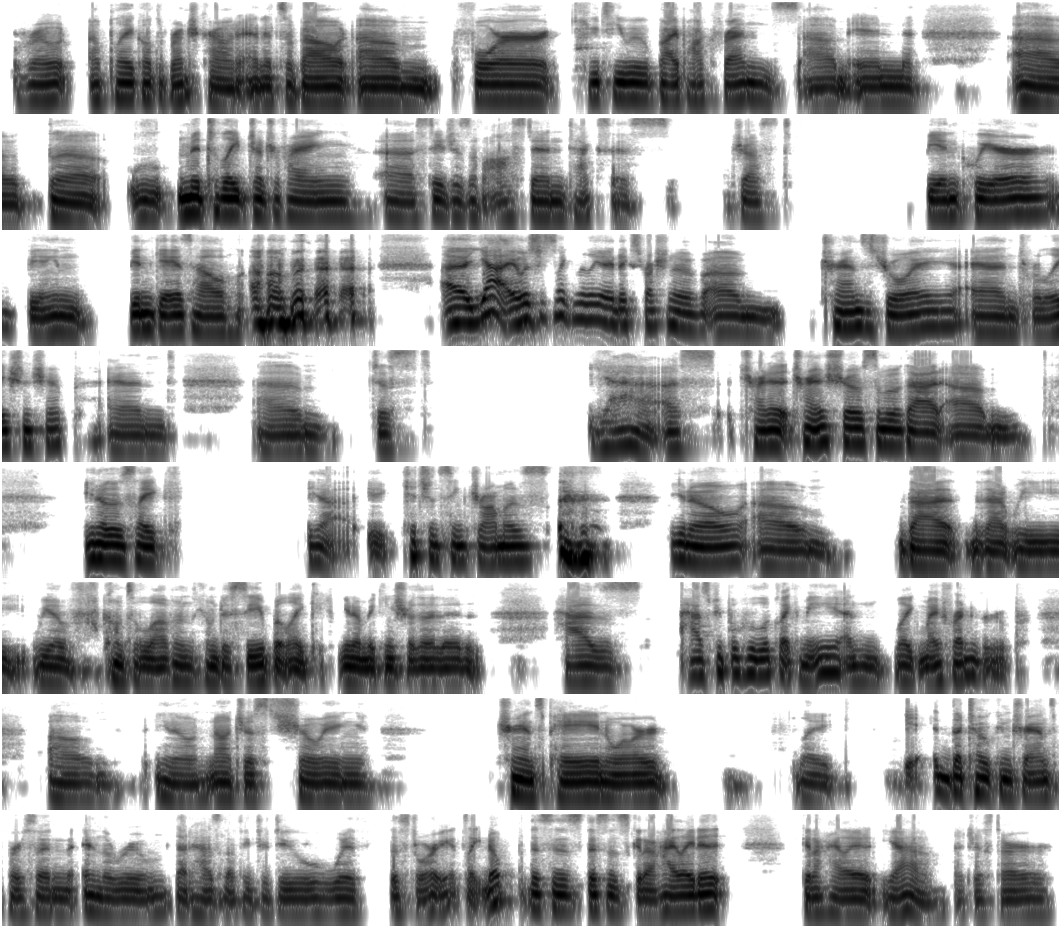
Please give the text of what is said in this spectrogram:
wrote a play called The Brunch Crowd, and it's about um, four QT BIPOC friends um, in uh, the mid to late gentrifying uh, stages of Austin, Texas, just being queer, being being gay as hell. Um, uh, yeah, it was just like really an expression of um, trans joy and relationship and um, just yeah us trying to trying to show some of that um you know those like yeah kitchen sink dramas you know um that that we we have come to love and come to see but like you know making sure that it has has people who look like me and like my friend group um you know not just showing trans pain or like the token trans person in the room that has nothing to do with the story. It's like, nope, this is this is gonna highlight it, gonna highlight it. Yeah, just our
